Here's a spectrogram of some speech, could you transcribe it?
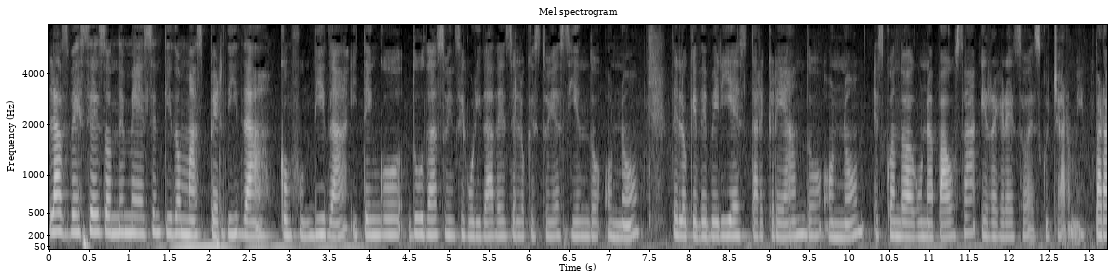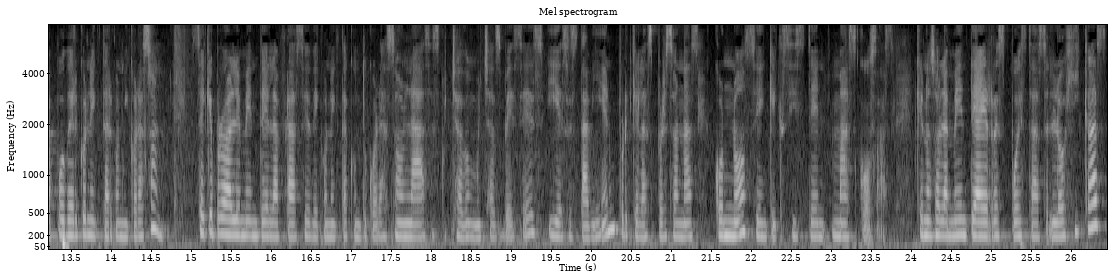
Las veces donde me he sentido más perdida, confundida y tengo dudas o inseguridades de lo que estoy haciendo o no, de lo que debería estar creando o no, es cuando hago una pausa y regreso a escucharme para poder conectar con mi corazón. Sé que probablemente la frase de conecta con tu corazón la has escuchado muchas veces y eso está bien porque las personas conocen que existen más cosas, que no solamente hay respuestas lógicas,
